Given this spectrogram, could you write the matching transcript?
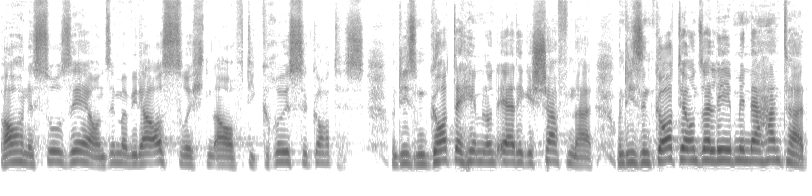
brauchen es so sehr, uns immer wieder auszurichten auf die Größe Gottes und diesen Gott, der Himmel und Erde geschaffen hat und diesen Gott, der unser Leben in der Hand hat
